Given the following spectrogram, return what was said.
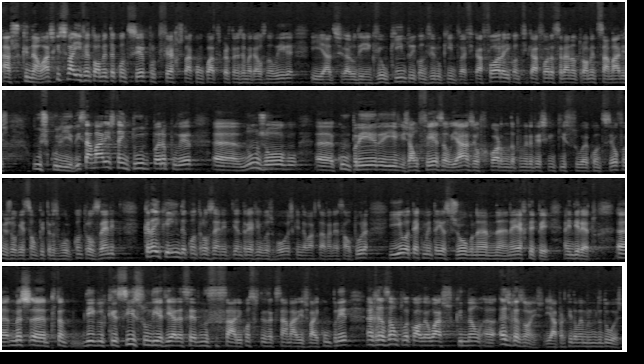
acho que não. Acho que isso vai eventualmente acontecer, porque Ferro está com quatro cartões amarelos na Liga e há de chegar o dia em que vê o quinto, e quando vir o quinto vai ficar fora, e quando ficar fora será naturalmente Samaris o escolhido. E Samaris tem tudo para poder, uh, num jogo, uh, cumprir, e já o fez, aliás, eu recordo-me da primeira vez em que isso aconteceu, foi um jogo em São Petersburgo contra o Zenit, creio que ainda contra o Zenit de André Vilas Boas, que ainda lá estava nessa altura, e eu até comentei esse jogo na, na, na RTP, em direto. Uh, mas, portanto, que se isso um dia vier a ser necessário, com certeza que Samaris vai cumprir. A razão pela qual eu acho que não... As razões, e à partida lembro-me de duas,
